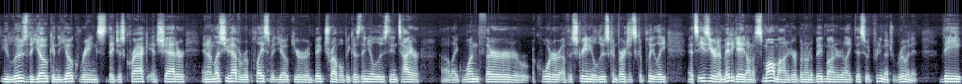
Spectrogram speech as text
you lose the yoke and the yoke rings, they just crack and shatter. And unless you have a replacement yoke, you're in big trouble because then you'll lose the entire uh, like one third or a quarter of the screen. You'll lose convergence completely. It's easier to mitigate on a small monitor, but on a big monitor like this, it would pretty much ruin it. The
